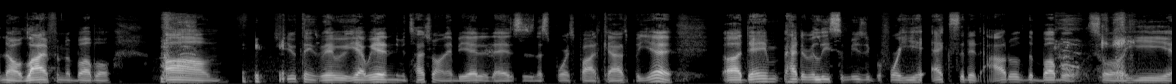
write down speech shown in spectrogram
No, live from the bubble. Um, a few things. We, we- yeah, we didn't even touch on NBA today. This isn't a sports podcast, but yeah, uh, Dame had to release some music before he exited out of the bubble. So he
